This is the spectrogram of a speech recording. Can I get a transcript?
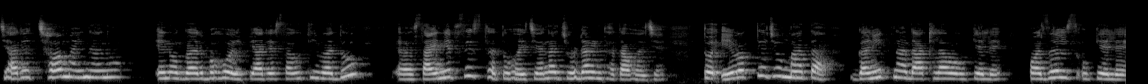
જ્યારે છ મહિનાનું એનો ગર્ભ હોય ત્યારે સૌથી વધુ સાઇનેપ્સિસ થતું હોય છે, એના જોડાણ થતા હોય છે. તો એ વખતે જો માતા ગણિતના દાખલાઓ ઉકેલે પઝલ્સ ઉકેલે.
